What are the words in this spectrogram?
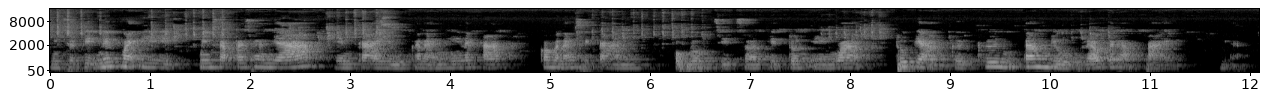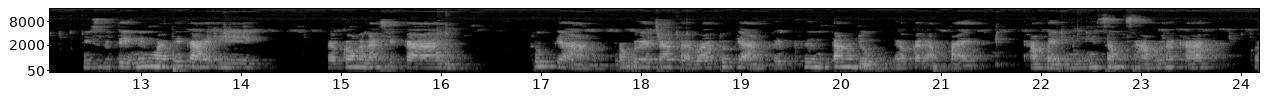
มีสตินึกมาอีก มีสัมปชัญญะเห็นกายอยู่ขณะนี้นะคะ ก็มานสิการอบรมจิตสอนจิตตนเองว่าทุกอย่างเกิดขึ้นตั้งอยู่แล้วก็ดับไป มีสตินึกมาที่กายอีก แล้วก็มานสิการทุกอย่างพระพุทธเจ้าตรัสว่าทุกอย่างเกิดขึ้นตั้งอยู่แล้วก็ดับไปทำแบบนี้ซ้ำๆนะคะ ก็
